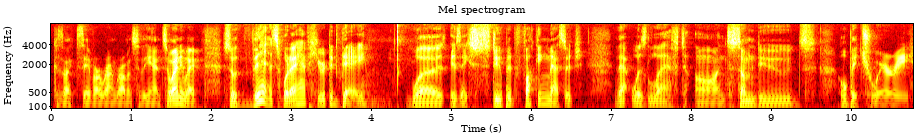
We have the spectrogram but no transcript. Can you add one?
because I like to save our round robins to the end. So anyway, so this what I have here today was is a stupid fucking message that was left on some dude's obituary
